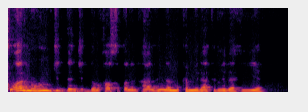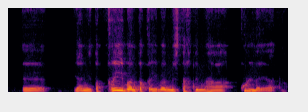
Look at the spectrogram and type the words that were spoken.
سؤال مهم جدا جدا وخاصة الآن عندنا المكملات الغذائية آه، يعني تقريبا تقريبا نستخدمها كلياتنا.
